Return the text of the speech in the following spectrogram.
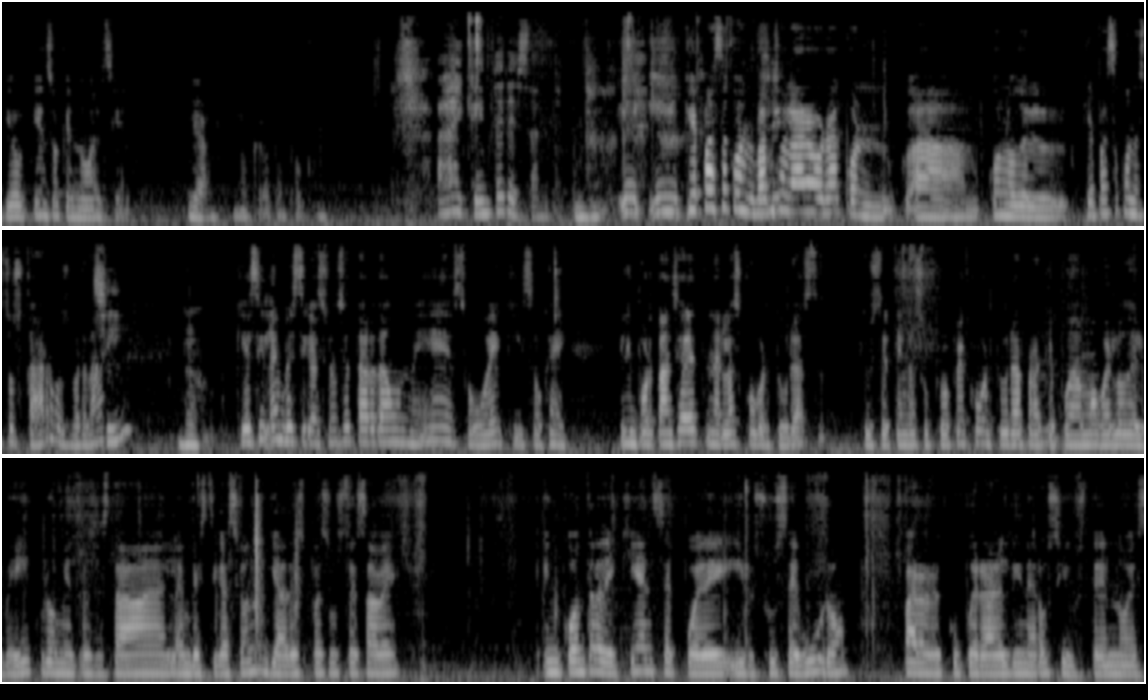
Yo pienso que no al 100. Ya, no creo tampoco. Ay, qué interesante. ¿Y, y qué pasa con, vamos a hablar ahora con, ah, con lo del, qué pasa con estos carros, verdad? Sí. Que si la investigación se tarda un mes o X, ok. La importancia de tener las coberturas, que usted tenga su propia cobertura para que pueda moverlo del vehículo mientras está la investigación y ya después usted sabe en contra de quién se puede ir su seguro para recuperar el dinero si usted no es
